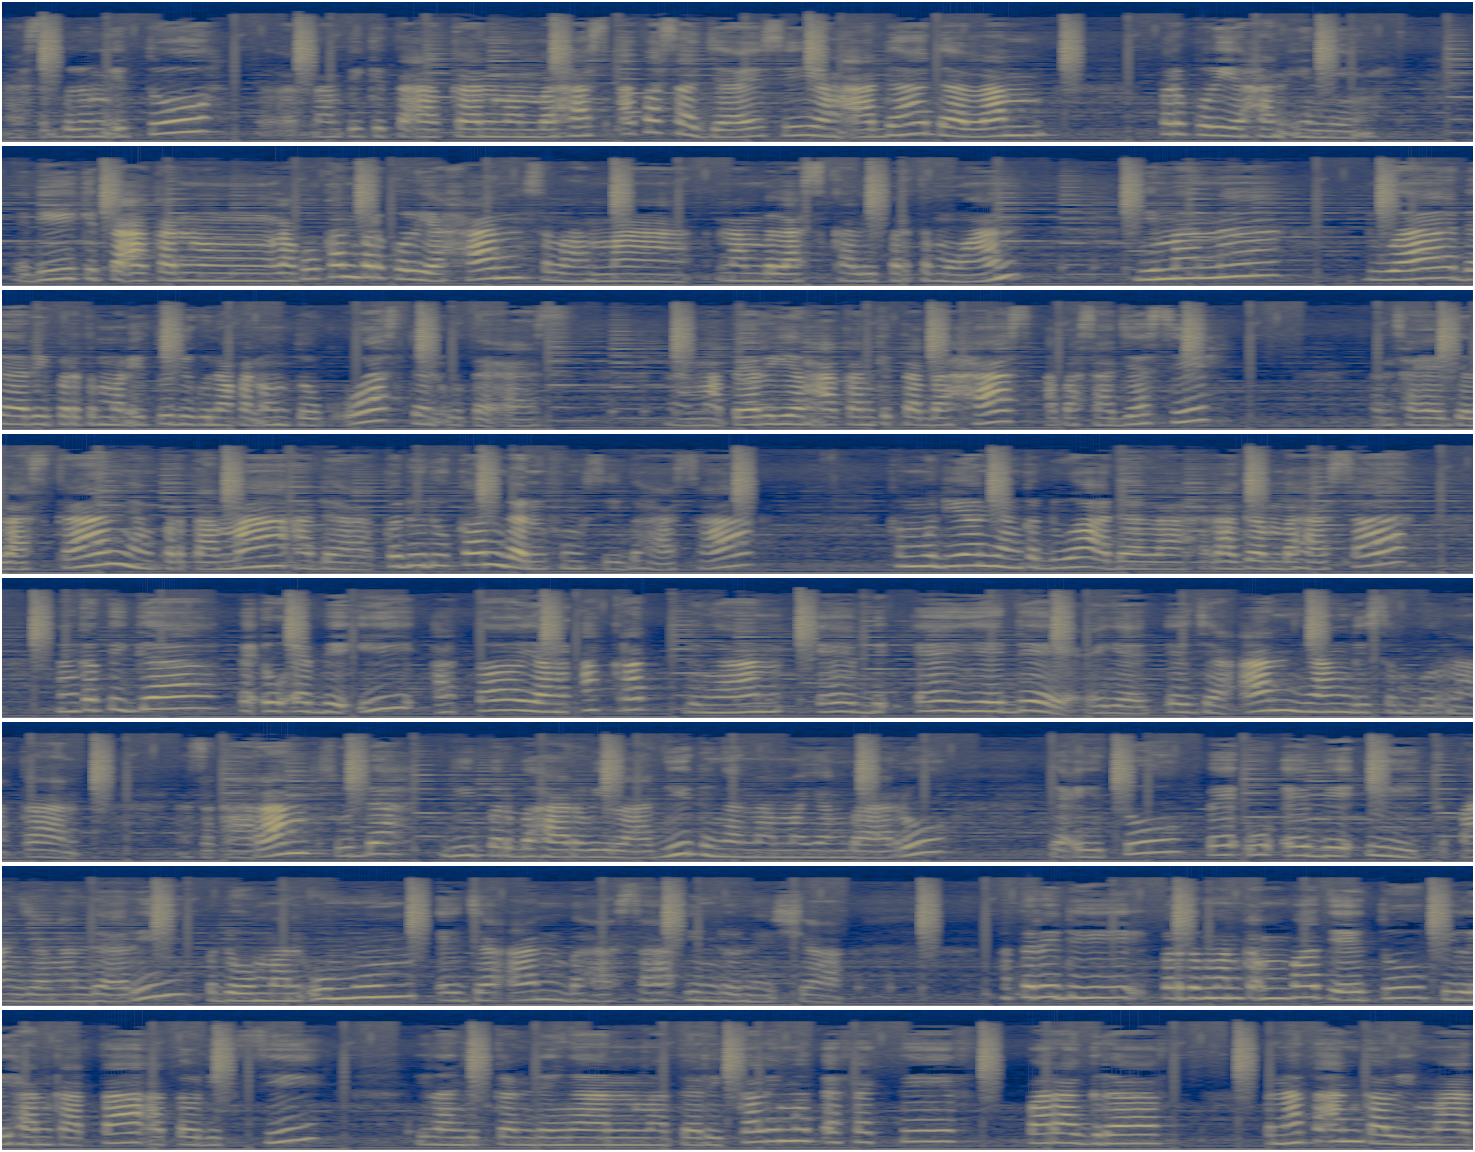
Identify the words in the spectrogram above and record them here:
Nah, sebelum itu eh, nanti kita akan membahas apa saja sih yang ada dalam perkuliahan ini. Jadi kita akan melakukan perkuliahan selama 16 kali pertemuan di mana dua dari pertemuan itu digunakan untuk UAS dan UTS. Nah, materi yang akan kita bahas apa saja sih? Dan saya jelaskan. Yang pertama ada kedudukan dan fungsi bahasa. Kemudian yang kedua adalah ragam bahasa. Yang ketiga PUEBI atau yang akrab dengan EYD, ejaan yang disempurnakan. Nah, sekarang sudah diperbaharui lagi dengan nama yang baru yaitu PUEBI, kepanjangan dari Pedoman Umum Ejaan Bahasa Indonesia. Materi di pertemuan keempat yaitu pilihan kata atau diksi, dilanjutkan dengan materi kalimat efektif, paragraf, penataan kalimat,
